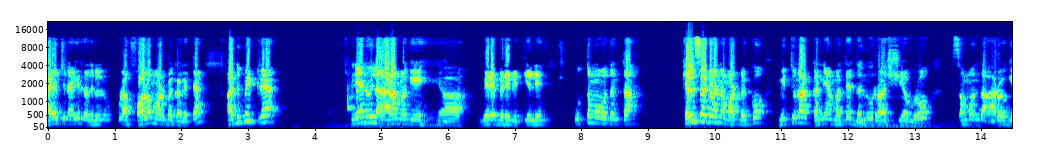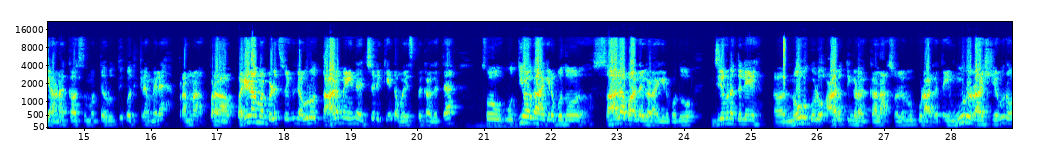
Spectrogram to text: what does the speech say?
ಆಯೋಜನೆ ಆಗಿರುತ್ತೆ ಅದನ್ನು ಕೂಡ ಫಾಲೋ ಮಾಡ್ಬೇಕಾಗತ್ತೆ. ಅದ್ ಬಿಟ್ರೆ ಇನ್ನೇನು ಇಲ್ಲ, ಆರಾಮಾಗಿ ಬೇರೆ ಬೇರೆ ರೀತಿಯಲ್ಲಿ ಉತ್ತಮವಾದಂತ ಕೆಲಸಗಳನ್ನ ಮಾಡಬೇಕು. ಮಿಥುನ, ಕನ್ಯಾ ಮತ್ತೆ ಧನು ರಾಶಿಯವರು ಸಂಬಂಧ, ಆರೋಗ್ಯ, ಹಣಕಾಸು ಮತ್ತೆ ವೃತ್ತಿ ಬದುಕಿನ ಮೇಲೆ ಪರಿಣಾಮ ಬೆಳೆಸಬೇಕು ಅವರು ತಾಳ್ಮೆಯಿಂದ ಎಚ್ಚರಿಕೆಯಿಂದ ವಹಿಸ್ಬೇಕಾಗುತ್ತೆ. ಸೊ ಉದ್ಯೋಗ ಆಗಿರ್ಬೋದು, ಸಾಲ ಬಾಧೆಗಳಾಗಿರ್ಬೋದು ಜೀವನದಲ್ಲಿ ನೋವುಗಳು ಆರು ತಿಂಗಳ ಕಾಲ ಸುಲಭ ಕೂಡ ಆಗುತ್ತೆ. ಈ ಮೂರು ರಾಶಿಯವರು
